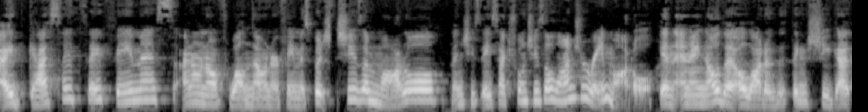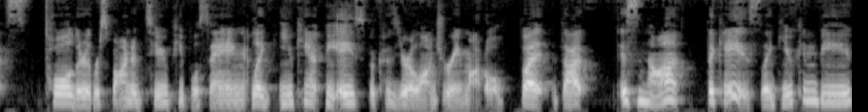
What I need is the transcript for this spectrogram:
I guess I'd say famous. I don't know if well known or famous, but she's a model and she's asexual and she's a lingerie model. And and I know that a lot of the things she gets told or responded to people saying like you can't be ace because you're a lingerie model. But that is not the case. Like you can be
